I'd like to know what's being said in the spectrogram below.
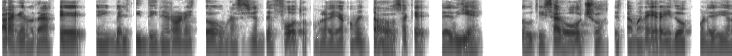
para que no tengas que invertir dinero en esto, una sesión de fotos, como le había comentado. O sea que de 10 puedes utilizar 8 de esta manera y 2, como le dije,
